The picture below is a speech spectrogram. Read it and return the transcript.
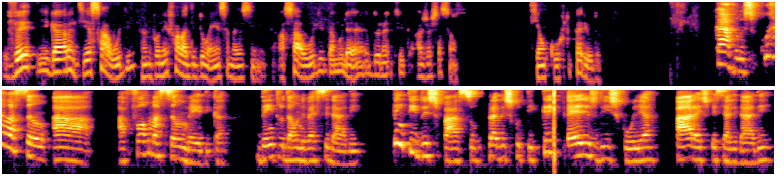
ver e garantir a saúde, eu não vou nem falar de doença, mas assim, a saúde da mulher durante a gestação, que é um curto período. Carlos, com relação à, à formação médica dentro da universidade, tem tido espaço para discutir critérios de escolha para a especialidade?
